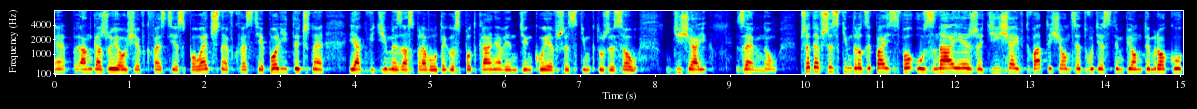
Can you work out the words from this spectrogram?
e, angażują się w kwestie społeczne, w kwestie polityczne, jak widzimy za sprawą tego spotkania, więc dziękuję wszystkim, którzy są dzisiaj ze mną. Przede wszystkim, drodzy Państwo, uznaję, że dzisiaj w 2025 roku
